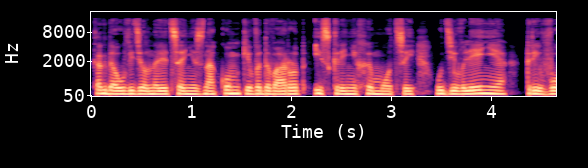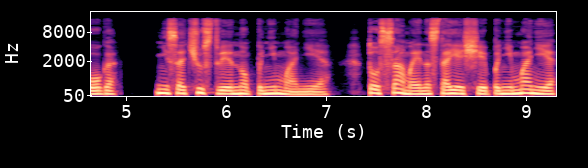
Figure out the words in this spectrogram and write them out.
когда увидел на лице незнакомки водоворот искренних эмоций, удивления, тревога, не сочувствие, но понимание. То самое настоящее понимание,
